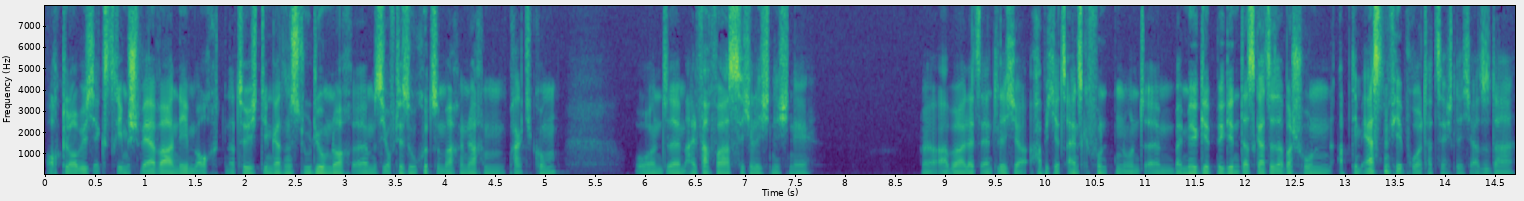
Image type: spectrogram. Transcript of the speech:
auch, glaube ich, extrem schwer war, neben auch natürlich dem ganzen Studium noch ähm, sich auf die Suche zu machen nach dem Praktikum. Und ähm, einfach war es sicherlich nicht, nee. Ja, aber letztendlich ja, habe ich jetzt eins gefunden und ähm, bei mir beginnt das Ganze aber schon ab dem 1. Februar tatsächlich. Also da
